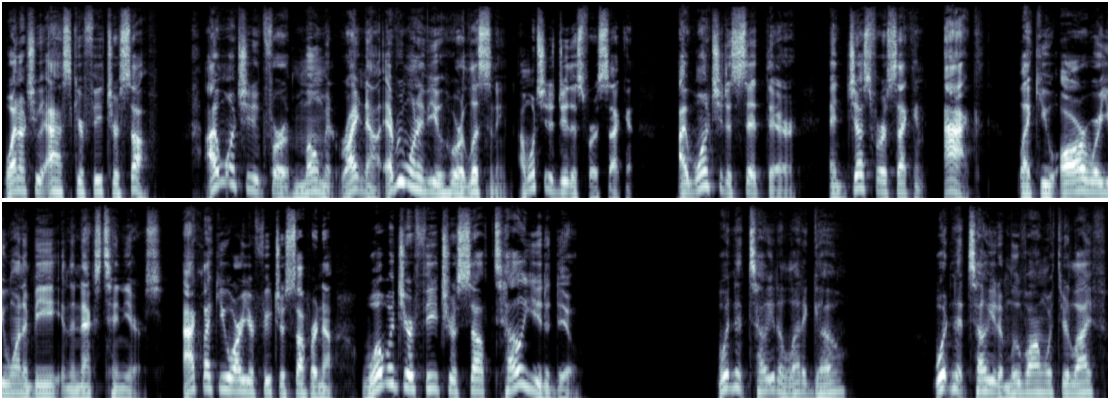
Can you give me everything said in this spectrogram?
why don't you ask your future self? I want you for a moment right now, every one of you who are listening, I want you to do this for a second. I want you to sit there and just for a second act like you are where you want to be in the next 10 years. Act like you are your future self right now. What would your future self tell you to do? Wouldn't it tell you to let it go? Wouldn't it tell you to move on with your life?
